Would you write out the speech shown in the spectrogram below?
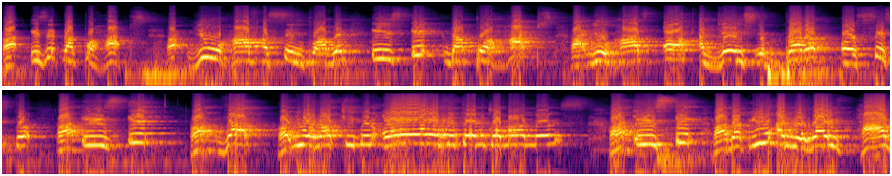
uh, is it that perhaps uh, you have a sin problem? Is it that perhaps uh, you have aught against your brother or sister, uh, is it uh, that uh, you are not keeping all of the Ten Commandments? Uh, is it uh, that you and your wife have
